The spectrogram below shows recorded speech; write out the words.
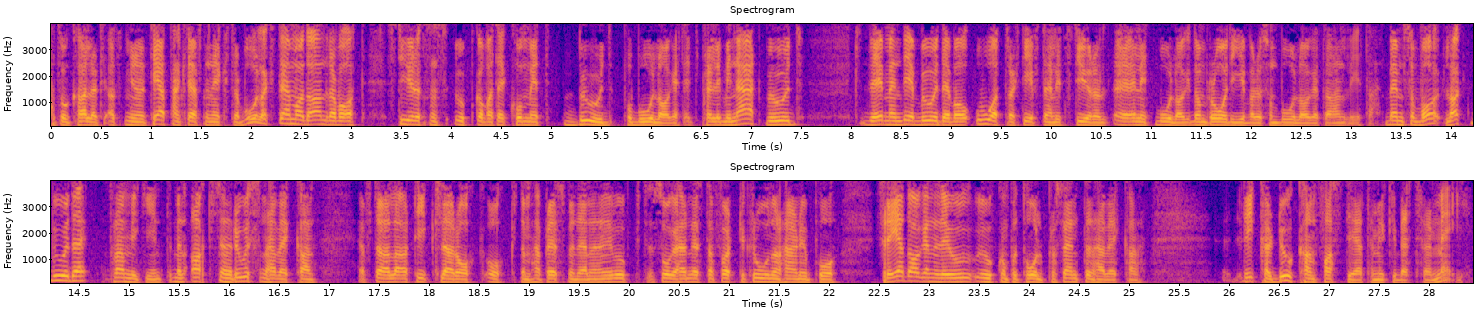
att de kallar alltså minoriteten krävde en extra bolagsstämma och det andra var att styrelsens uppgav att det kom ett bud på bolaget, ett preliminärt bud. Det, men det budet var oattraktivt enligt, styre, enligt bolag, de rådgivare som bolaget anlitat. Vem som var lagt budet framgick inte, men aktien rusade den här veckan efter alla artiklar och, och de här pressmeddelandena. Jag såg här nästan 40 kronor här nu på fredagen, det uppkom på 12 procent den här veckan. Rickard, du kan fastigheter mycket bättre än mig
